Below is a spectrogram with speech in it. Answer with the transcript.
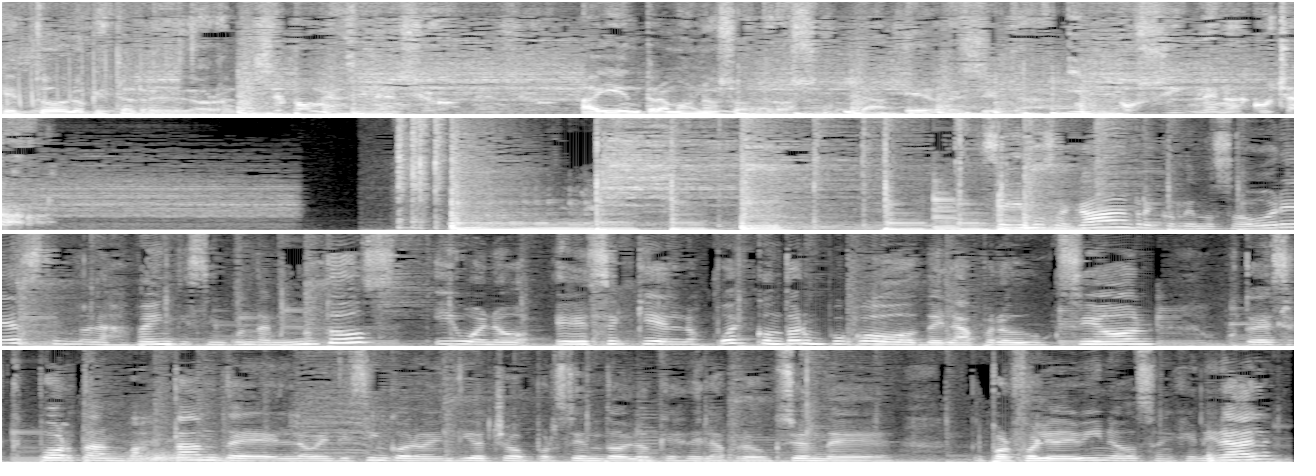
Que todo lo que está alrededor se ponga en silencio, ahí entramos nosotros, la RZ. Imposible no escuchar. Seguimos acá recorriendo sabores, siendo las 20 y 50 minutos. Y bueno, Ezequiel, ¿nos puedes contar un poco de la producción? Ustedes exportan bastante, el 95-98% de lo que es de la producción de, del portfolio de vinos en general.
